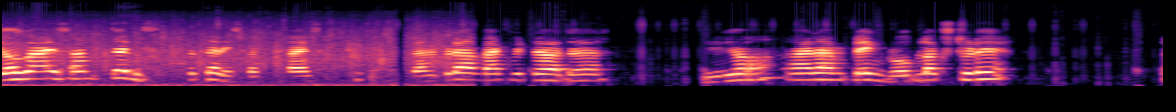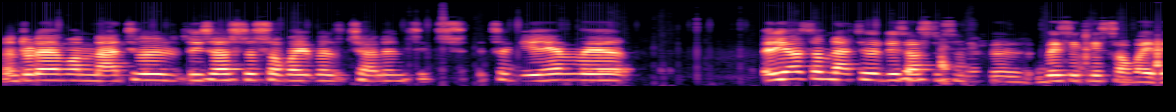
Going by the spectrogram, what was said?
Yo guys, I'm Dennis, the Dennis Nice. And today I'm back with the other video and I'm playing Roblox today. And today I'm on Natural Disaster Survival Challenge. It's it's a game where there are some natural disasters and you basically survive.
